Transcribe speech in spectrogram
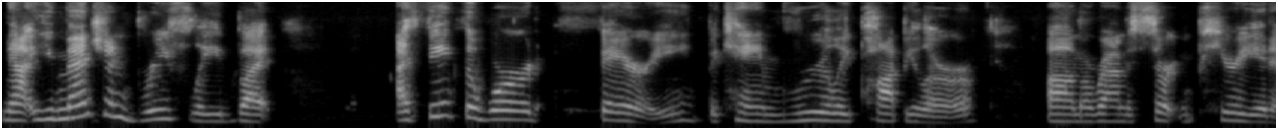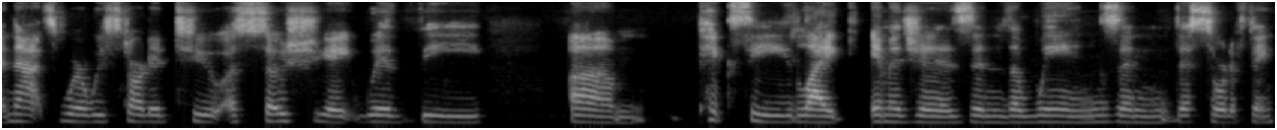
Now, you mentioned briefly, but I think the word fairy became really popular um, around a certain period, and that's where we started to associate with the um, pixie like images and the wings and this sort of thing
